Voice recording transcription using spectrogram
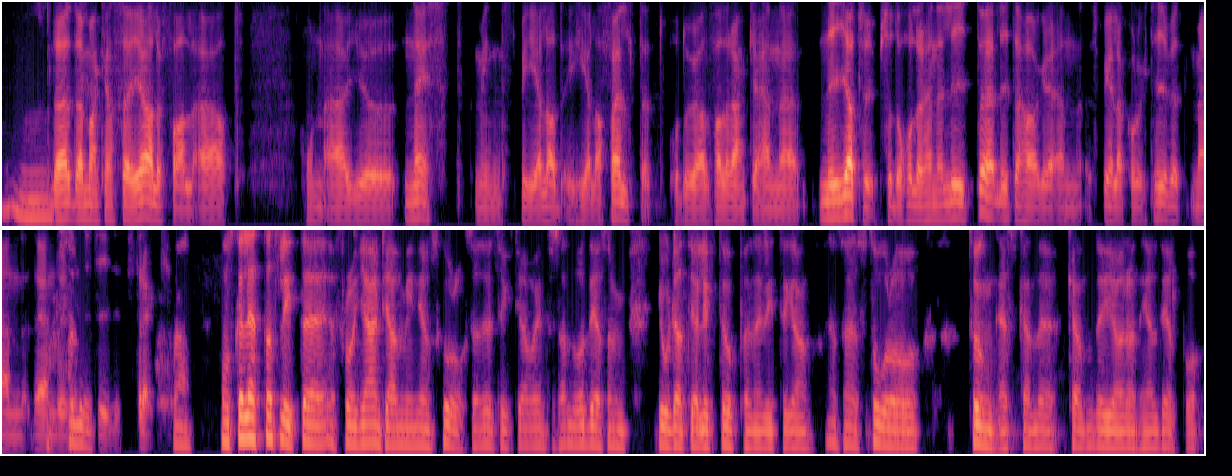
Mm. Det, det man kan säga i alla fall är att hon är ju näst minst spelad i hela fältet och du i alla fall rankar henne nia typ, så du håller henne lite, lite högre än spelarkollektivet, men det är ändå Absolut. ett tidigt streck. Ja. Hon ska lättas lite från järn till aluminiumskor också. Det tyckte jag var intressant. Det var det som gjorde att jag lyfte upp henne lite grann. En sån här stor och tung häst kan det, kan det göra en hel del på.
